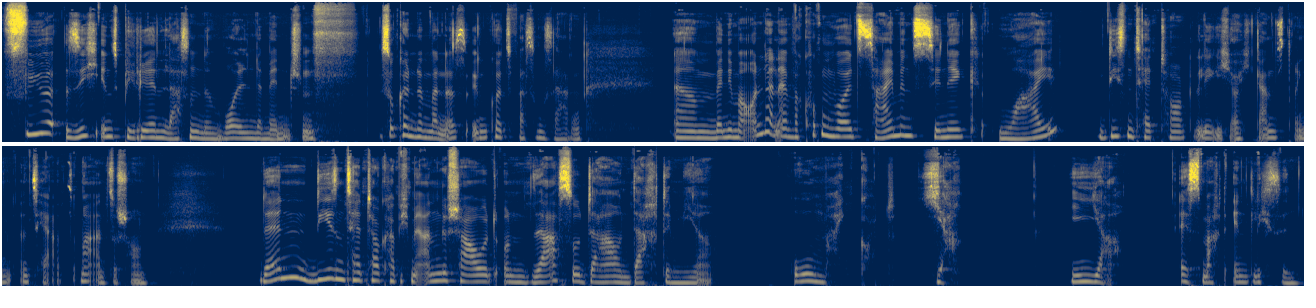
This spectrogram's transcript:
für sich inspirieren lassende, wollende Menschen. So könnte man das in Kurzfassung sagen. Ähm, wenn ihr mal online einfach gucken wollt, Simon Sinek Why, diesen TED Talk lege ich euch ganz dringend ans Herz, mal anzuschauen. Denn diesen TED Talk habe ich mir angeschaut und saß so da und dachte mir, oh mein Gott, ja, ja, es macht endlich Sinn.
